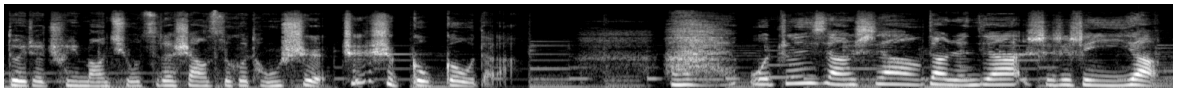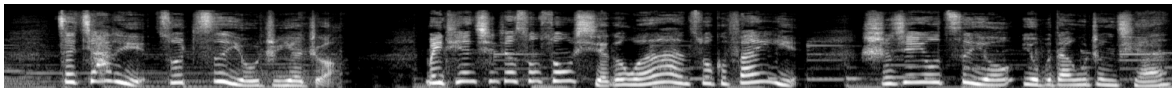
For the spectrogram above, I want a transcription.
对着吹毛求疵的上司和同事，真是够够的了。唉，我真想像像人家谁谁谁一样，在家里做自由职业者，每天轻轻松松写个文案，做个翻译，时间又自由又不耽误挣钱，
